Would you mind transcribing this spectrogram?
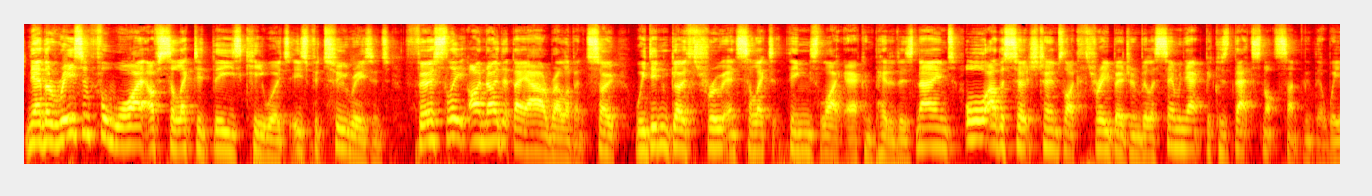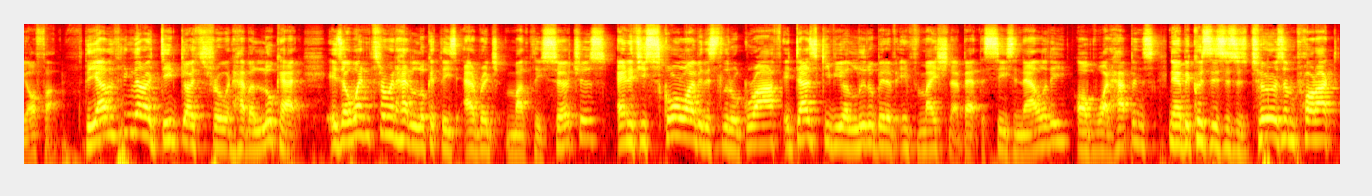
Now, the reason for why I've selected these keywords is for two reasons. Firstly, I know that they are relevant, so we didn't go through and select things like our competitors' names or other search terms like three bedroom Villa Seminyak because that's not something that we offer. The other thing that I did go through and have a look at is I went through and had a look at these average monthly searches. And if you scroll over this little graph, it does give you a little bit of information about the seasonality of what happens. Now, because this is a tourism product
